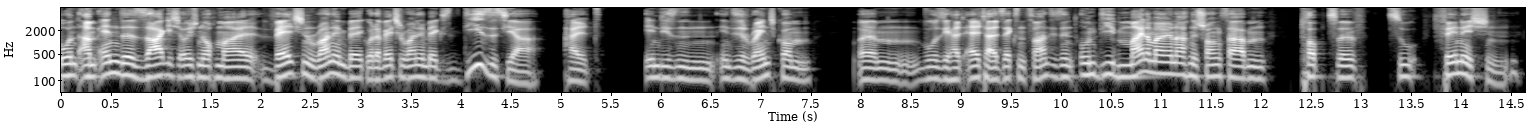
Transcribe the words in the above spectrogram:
Und am Ende sage ich euch nochmal, welchen Running Back oder welche Running Backs dieses Jahr halt in, diesen, in diese Range kommen, ähm, wo sie halt älter als 26 sind und die meiner Meinung nach eine Chance haben, Top 12 zu finishen.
